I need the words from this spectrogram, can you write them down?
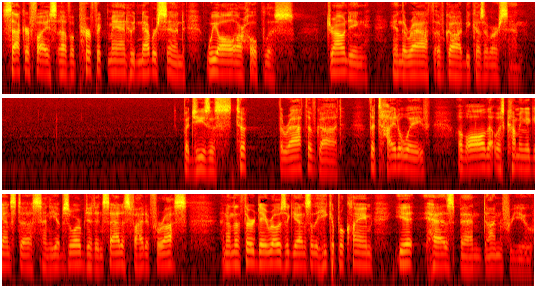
sacrifice of a perfect man who'd never sinned, we all are hopeless, drowning in the wrath of God because of our sin. But Jesus took the wrath of God, the tidal wave of all that was coming against us, and he absorbed it and satisfied it for us. And on the third day rose again so that he could proclaim, It has been done for you.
